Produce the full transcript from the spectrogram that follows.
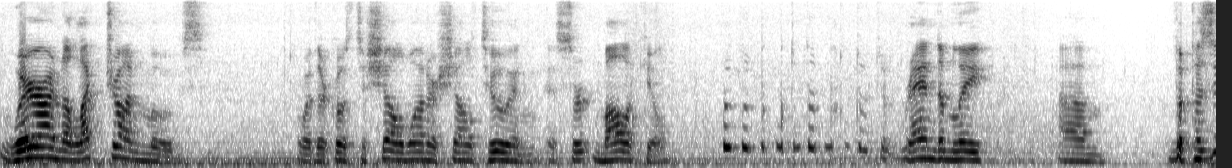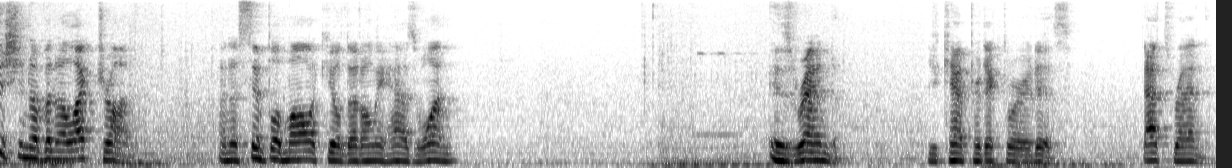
where an electron moves, whether it goes to shell one or shell two in a certain molecule, randomly um, the position of an electron in a simple molecule that only has one is random. You can't predict where it is. That's random.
